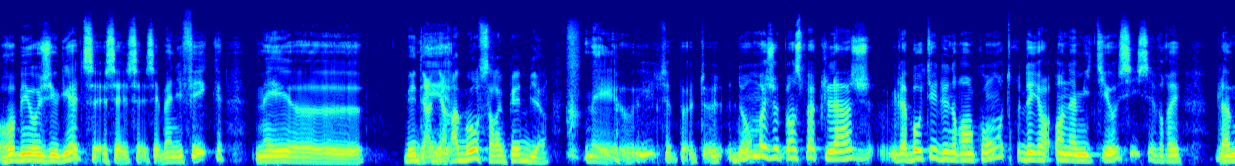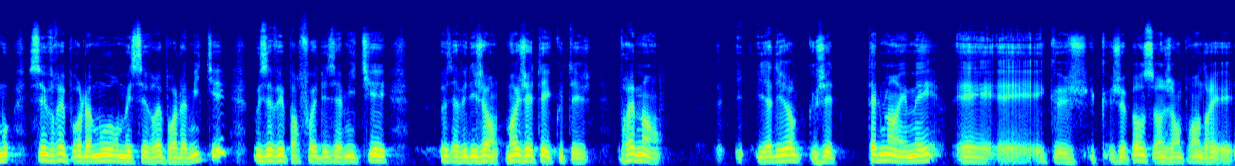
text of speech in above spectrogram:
Roméo et Juliette, c'est magnifique, mais euh, mais dernier amour, ça aurait pu être bien. Mais oui, non, moi je ne pense pas que l'âge, la beauté d'une rencontre, d'ailleurs en amitié aussi, c'est vrai. C'est vrai pour l'amour, mais c'est vrai pour l'amitié. Vous avez parfois des amitiés, vous avez des gens. Moi j'ai été, écoutez, vraiment, il y a des gens que j'ai tellement aimés et, que, je, pense, j'en prendrai,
